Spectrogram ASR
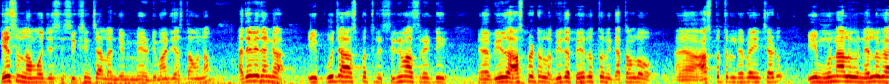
కేసులు నమోదు చేసి శిక్షించాలని చెప్పి మేము డిమాండ్ చేస్తా ఉన్నాం. అదేవిధంగా ఈ పూజా ఆసుపత్రి శ్రీనివాస్ రెడ్డి వివిధ హాస్పిటల్లో వివిధ పేర్లతో గతంలో ఆసుపత్రులు నిర్వహించాడు. ఈ మూడు నాలుగు నెలలుగా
